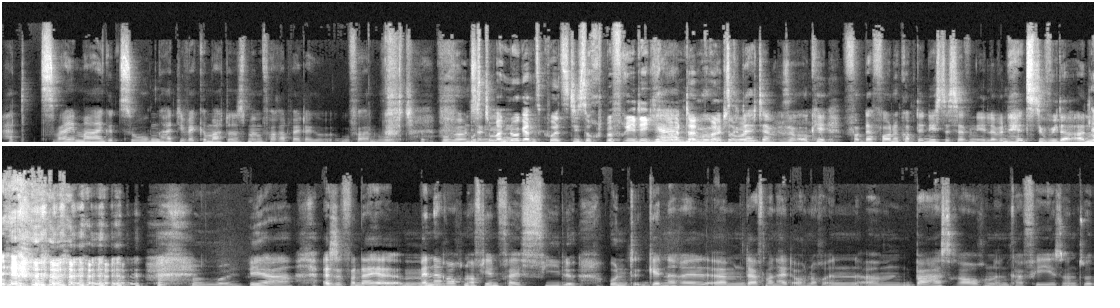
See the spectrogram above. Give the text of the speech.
hat zweimal gezogen, hat die weggemacht und ist mit dem Fahrrad weitergefahren. Wo, wo wir uns Musste man nur ganz kurz die Sucht befriedigen ja, und dann wo konnte wir uns gedacht haben, so, okay, von, da vorne kommt der nächste 7-Eleven, hältst du wieder an. oh ja, also von daher, Männer rauchen auf jeden Fall viele und generell ähm, darf man halt auch noch in ähm, Bars rauchen, in Cafés und so.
